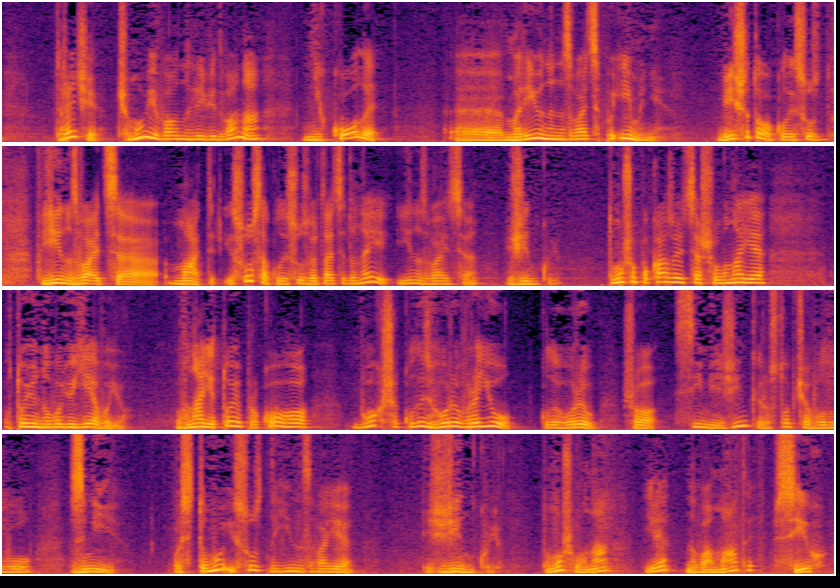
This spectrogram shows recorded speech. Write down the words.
До речі, чому в Євангелії від Івана ніколи е, Марію не називається по імені? Більше того, коли Ісус її називається матір Ісуса, коли Ісус звертається до неї, її називається жінкою. Тому що показується, що вона є тою новою Євою. Вона є тою, про кого Бог ще колись говорив в раю, коли говорив, що сім'я жінки розтопче голову змії. Ось тому Ісус її називає жінкою, тому що вона є нова мати всіх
